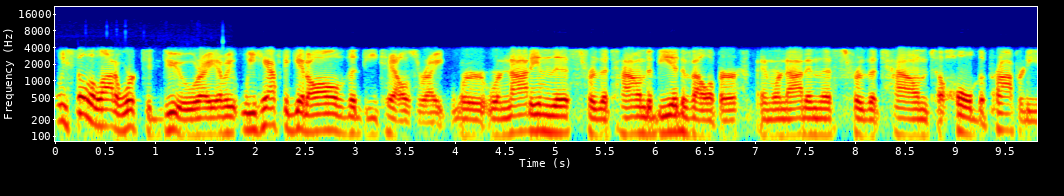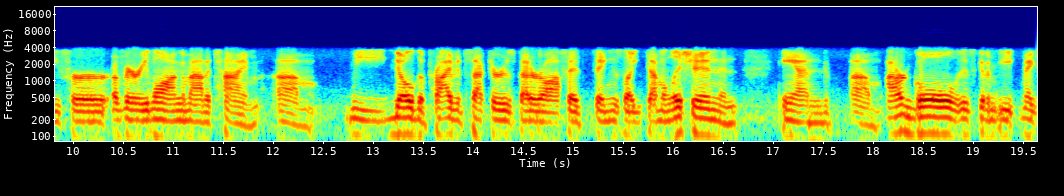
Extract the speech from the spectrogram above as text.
we still have a lot of work to do, right? I mean, we have to get all the details right. We're we're not in this for the town to be a developer, and we're not in this for the town to hold the property for a very long amount of time. Um, we know the private sector is better off at things like demolition and and um, our goal is going to be make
